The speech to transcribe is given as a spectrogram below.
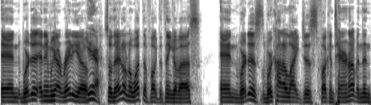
and we're just, and then we got radio. Yeah. So they don't know what the fuck to think of us, and we're just we're kind of like just fucking tearing up. And then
